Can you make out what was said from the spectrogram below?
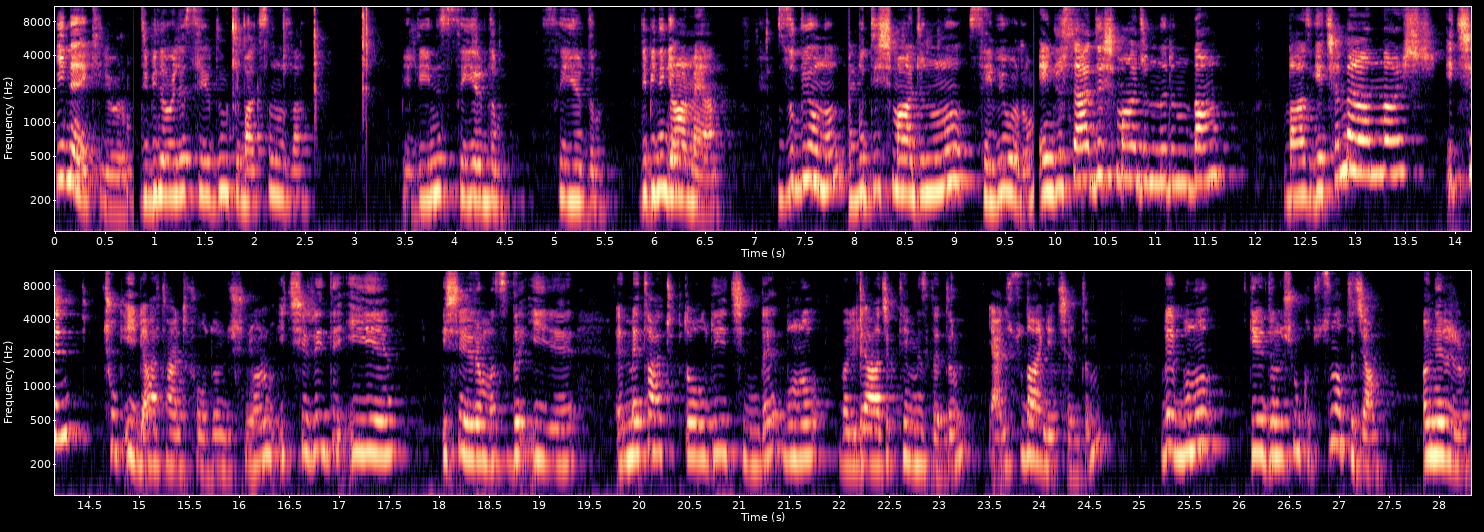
yine ekliyorum. Dibini öyle sıyırdım ki baksanıza. Bildiğiniz sıyırdım. Sıyırdım. Dibini görmeyen. Zubio'nun bu diş macununu seviyorum. Endüstriyel diş macunlarından vazgeçemeyenler için çok iyi bir alternatif olduğunu düşünüyorum. İçeriği de iyi, işe yaraması da iyi. E, metal tüpte olduğu için de bunu böyle birazcık temizledim. Yani sudan geçirdim. Ve bunu geri dönüşüm kutusuna atacağım. Öneririm.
